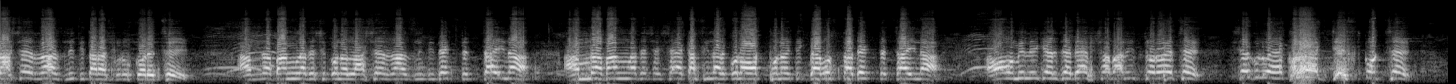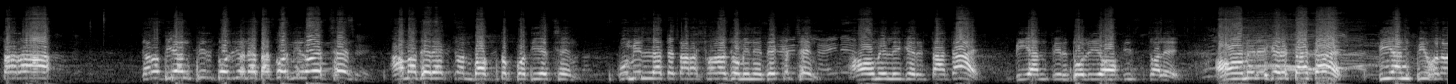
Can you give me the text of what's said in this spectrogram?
লাশের রাজনীতি তারা শুরু করেছে। আমরা বাংলাদেশে কোনো লাশের রাজনীতি দেখতে চাই না। আমরা বাংলাদেশে শেখ হাসিনার কোনো অর্থনৈতিক ব্যবস্থা দেখতে চাই না। আওয়ামী লীগের যে ব্যবসা বাণিজ্য রয়েছে, সেগুলো এখনও অ্যাডজাস্ট করছে। তারা, যারা বিএনপির দলীয় নেতা কর্মী রয়েছেন, আমাদের একজন বক্তব্য দিয়েছেন। কুমিল্লাতে তারা সরজমিনে দেখেছেন, আওয়ামী লীগের টাকায় বিএনপির দলীয় অফিস চলে। আওয়ামী লীগের টাকায় বিএনপি হলো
